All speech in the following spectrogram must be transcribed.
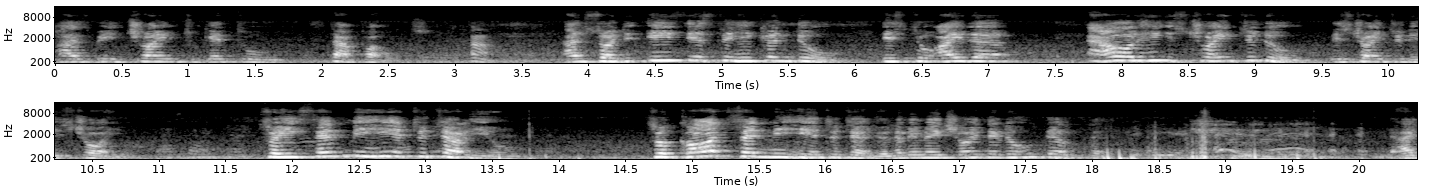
has been trying to get to stamp out. Huh. And so the easiest thing he can do is to either, all he is trying to do is trying to destroy you. So he sent me here to tell you. So God sent me here to tell you. Let me make sure I tell you who tells it. I,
